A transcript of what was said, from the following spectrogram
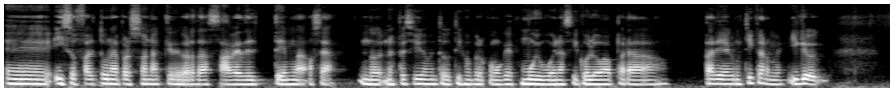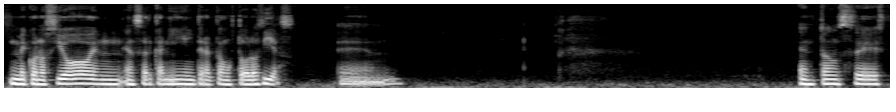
Eh, hizo falta una persona que de verdad sabe del tema, o sea, no, específicamente autismo, pero como que es muy buena psicóloga para, para diagnosticarme y que me conoció en, en cercanía interactuamos todos los días. Em, entonces,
